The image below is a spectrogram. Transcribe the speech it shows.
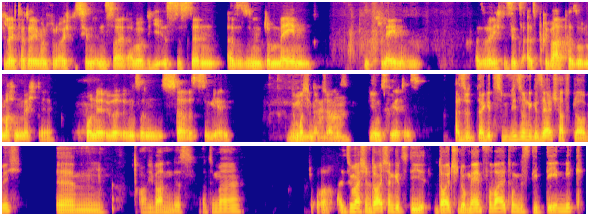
Vielleicht hat ja jemand von euch ein bisschen Insight, aber wie ist es denn, also so eine Domain zu claimen? Also wenn ich das jetzt als Privatperson machen möchte, ohne über irgendeinen Service zu gehen, Du musst über Keine Service gehen. funktioniert das? Also da gibt es wie so eine Gesellschaft, glaube ich. Ähm, Oh, wie war denn das? Warte mal. Also zum Beispiel in Deutschland gibt es die Deutsche Domainverwaltung, das ist die DNIC.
